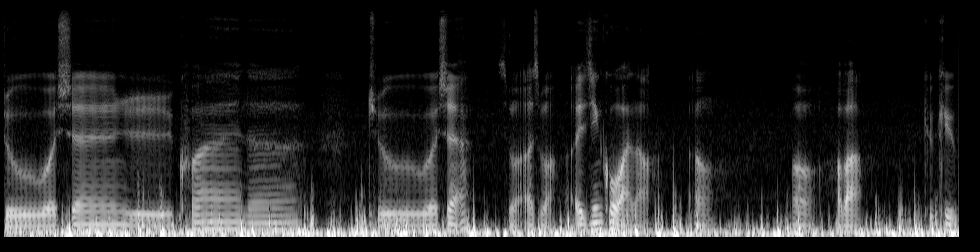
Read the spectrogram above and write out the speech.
祝我生日快乐祝我生什么啊什么啊已经过完了哦哦好吧 qq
